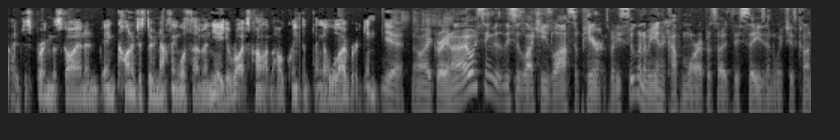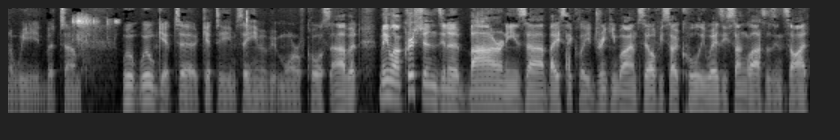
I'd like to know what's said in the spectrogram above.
they just bring this guy in and, and kind of just do nothing with him. And yeah, you're right. It's kind of like the whole Quentin thing all over again. Yeah, no, I agree. And I always think that this is like his last appearance, but he's still going to be in a couple more episodes this season, which is kind of weird. But um, we'll we'll get to get to him, see him a bit more, of course. Uh, but meanwhile, Christian's in a bar and he's uh, basically drinking by himself. He's so cool. He wears his sunglasses inside,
